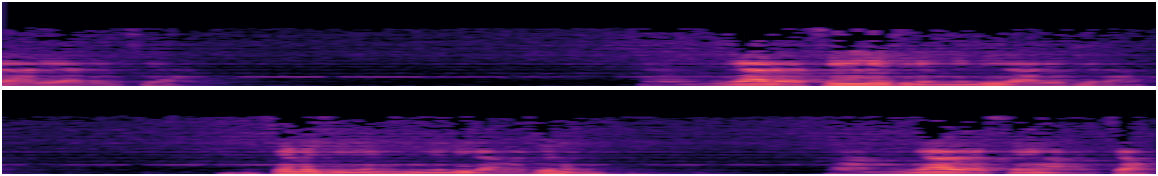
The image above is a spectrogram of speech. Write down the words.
တာလေးကတခြား။အဲမြင်ရတဲ့အခြင်းလေးရှိတယ်မြင်သိတာလေးဖြစ်တာ။အခြင်းမရှိရင်မြင်သိတာမဖြစ်နိုင်ဘူး။အဲမြင်ရတဲ့အခြင်းကအကြောင်း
